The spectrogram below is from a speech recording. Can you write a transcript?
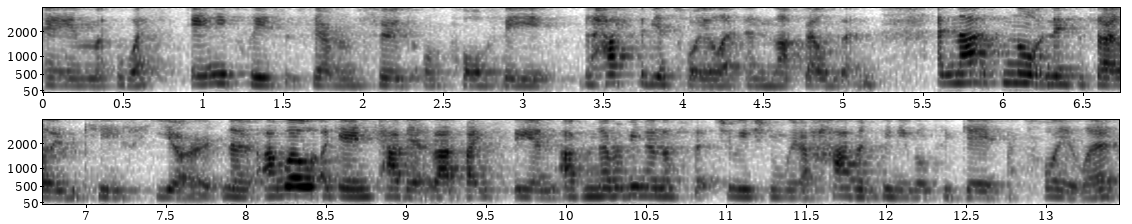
um, with any place that's serving food or coffee, there has to be a toilet in that building. And that's not necessarily the case here. Now, I will again caveat that by saying I've never been in a situation where I haven't been able to get a toilet.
